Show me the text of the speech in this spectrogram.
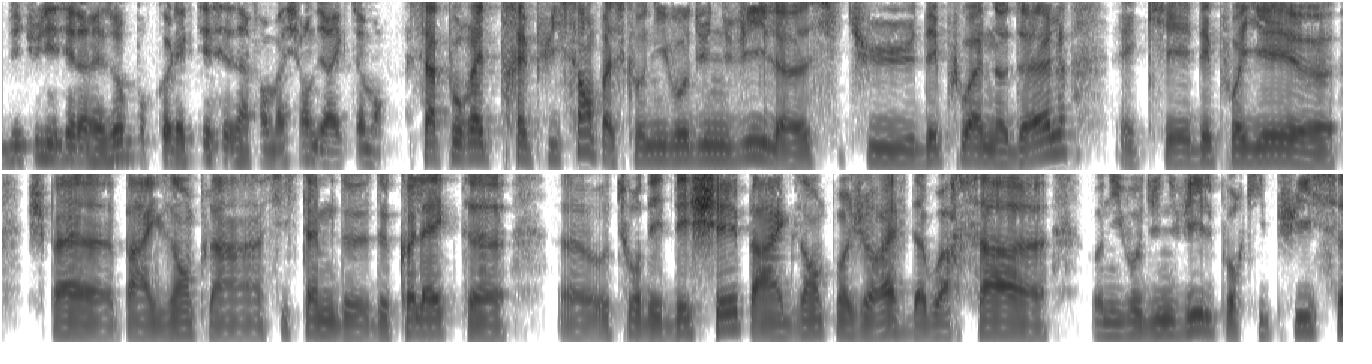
d'utiliser le réseau pour collecter ces informations directement. Ça pourrait être très puissant parce qu'au niveau d'une ville, euh, si tu déploies Nodel et qui est déployé, euh, je sais pas, par exemple un système de, de collecte autour des déchets, par exemple. Moi, je rêve d'avoir ça au niveau d'une ville pour qu'ils puissent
